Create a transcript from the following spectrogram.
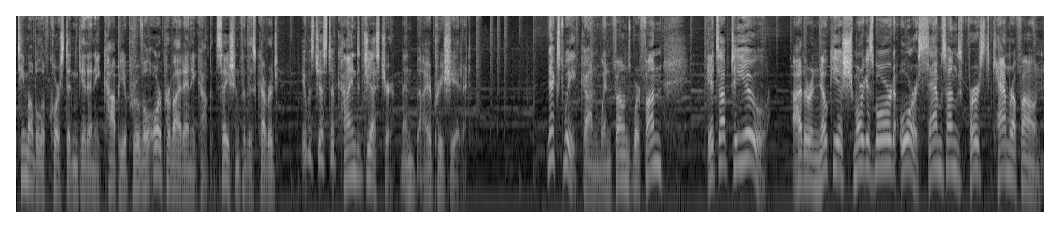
T Mobile, of course, didn't get any copy approval or provide any compensation for this coverage. It was just a kind gesture, and I appreciate it. Next week on When Phones Were Fun, it's up to you. Either a Nokia smorgasbord or Samsung's first camera phone.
